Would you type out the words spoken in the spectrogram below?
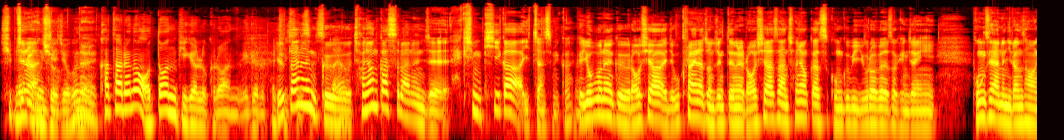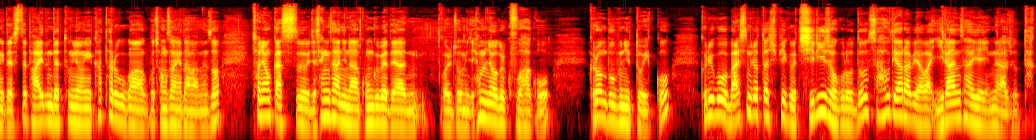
쉽지는 는 않죠. 문제죠. 그럼 네. 카타르는 어떤 비결로 그러한 외교를 펼칠 일단은 수 있을까요? 그 천연가스라는 이제 핵심 키가 있지 않습니까? 음. 그러니까 요번에 그 러시아 이제 우크라이나 전쟁 때문에 러시아산 천연가스 공급이 유럽에서 굉장히 봉쇄하는 이런 상황이 됐을 때 바이든 대통령이 카타르 국왕하고 정상회담하면서 천연가스 이제 생산이나 공급에 대한 걸 좀 이제 협력을 구하고 그런 부분이 또 있고 그리고 말씀드렸다시피 그 지리적으로도 사우디아라비아와 이란 사이에 있는 아주 딱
